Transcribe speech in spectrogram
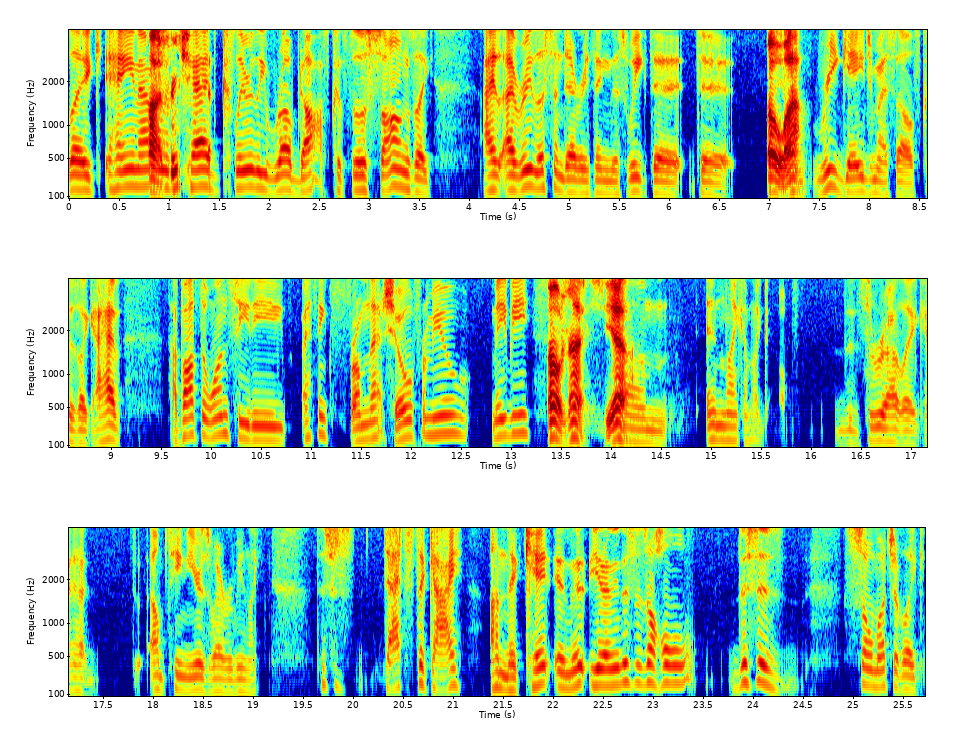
Like hanging out I with Chad clearly rubbed off because those songs like. I, I re-listened to everything this week to to Oh to wow. re-gauge myself because like I have I bought the one CD I think from that show from you maybe Oh nice. Yeah. um and like I'm like throughout like I had umpteen years whatever being like this is that's the guy on the kit and thi- you know I mean this is a whole this is so much of like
